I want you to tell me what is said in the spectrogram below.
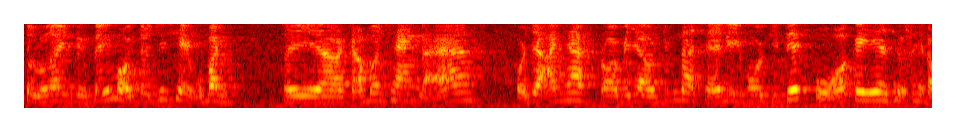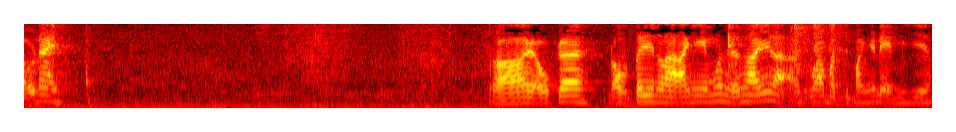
từng ly từng tí một cho chiếc xe của mình thì à, cảm ơn sang đã hỗ trợ anh ha. Rồi bây giờ chúng ta sẽ đi vô chi tiết của cái sự thay đổi này. Rồi ok. Đầu tiên là anh em có thể thấy là à, qua bật bằng cái đèn kia.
